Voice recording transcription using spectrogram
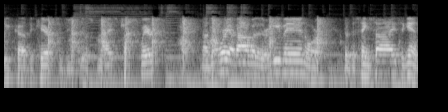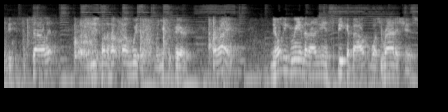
we cut the carrots into little nice chunk squares. Now don't worry about whether they're even or they're the same size. Again, this is a salad. You just want to have fun with it when you prepare it. All right. The only ingredient that I didn't speak about was radishes.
